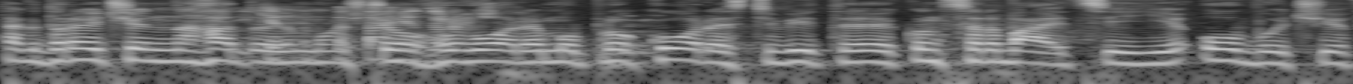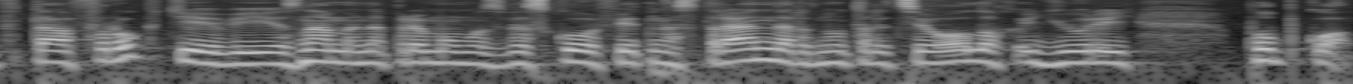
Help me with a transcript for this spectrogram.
Так, до речі, нагадуємо, питання, що речі? говоримо про користь від е, консервації овочів та фруктів. І з нами на прямому зв'язку фітнес-тренер, нутриціолог Юрій Попко.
